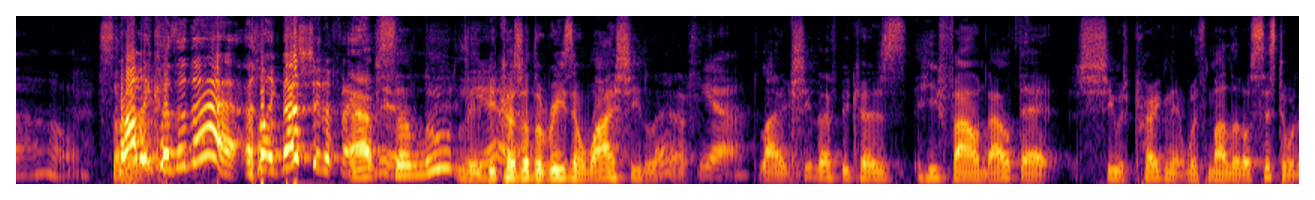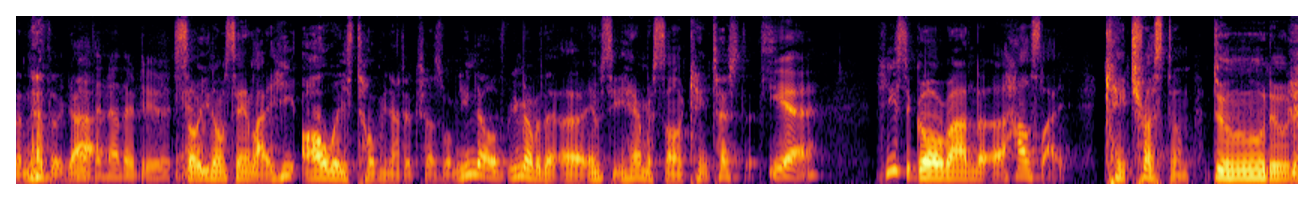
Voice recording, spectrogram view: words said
Oh, So- probably because of that. Like that should affect. Absolutely, because of the reason why she left. Yeah. Like she left because he found out that she was pregnant with my little sister with another guy. With another dude. So you know what I'm saying? Like he always told me not to trust women. You know, remember the uh, MC Hammer song "Can't Touch This"? Yeah. He used to go around the uh, house like, "Can't trust him." Do do do.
